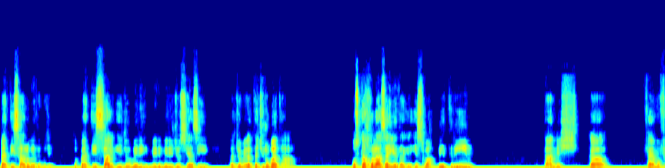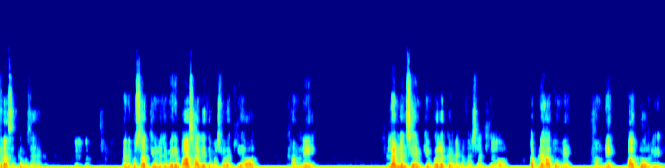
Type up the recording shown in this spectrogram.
पैंतीस साल हुए थे मुझे तो पैंतीस साल की जो मेरी मेरी मेरी जो सियासी जो मेरा तजुर्बा था उसका खुलासा ये था कि इस वक्त बेहतरीन दानिश का फैम फ़हम फिरासत का मुजाहरा करना बिल्कुल। मैंने कुछ साथियों ने जो मेरे पास आ गए थे मशवरा किया और हमने लंदन से एम को अलग करने का फैसला किया और अपने हाथों में हमने बागडोर ले ली।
